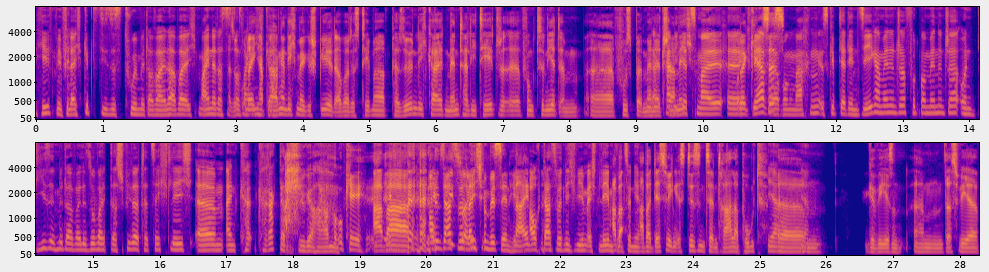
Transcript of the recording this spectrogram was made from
hilf mir, vielleicht gibt's dieses Tool mittlerweile, aber ich meine, dass es also, was oder ich habe lange nicht mehr gespielt, aber das Thema Persönlichkeit, Mentalität äh, funktioniert im äh, Fußballmanager nicht. Kann ich jetzt mal äh, oder Klärwerbung machen? Es gibt ja den Sega Manager, Football Manager und die sind mittlerweile so weit, dass Spieler tatsächlich ähm, ein Cha Charakterzüge Ach, haben. Okay, aber auch das, wird nicht schon ein bisschen hin. Nein, auch das wird nicht wie im echten Leben aber, funktionieren. Aber deswegen ist das ein zentraler Punkt ja, ähm, ja. gewesen, ähm, dass wir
